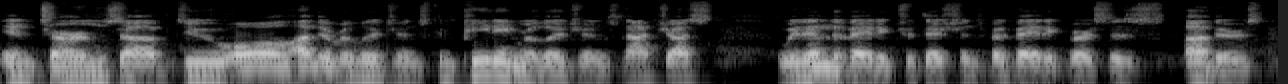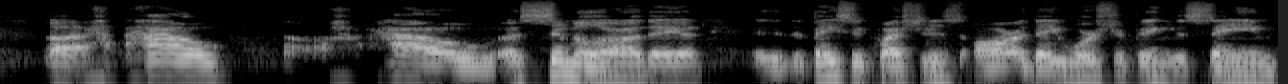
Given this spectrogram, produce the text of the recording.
in terms of do all other religions, competing religions, not just within the Vedic traditions, but Vedic versus others, uh, how how uh, similar are they? And the basic question is: Are they worshiping the same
